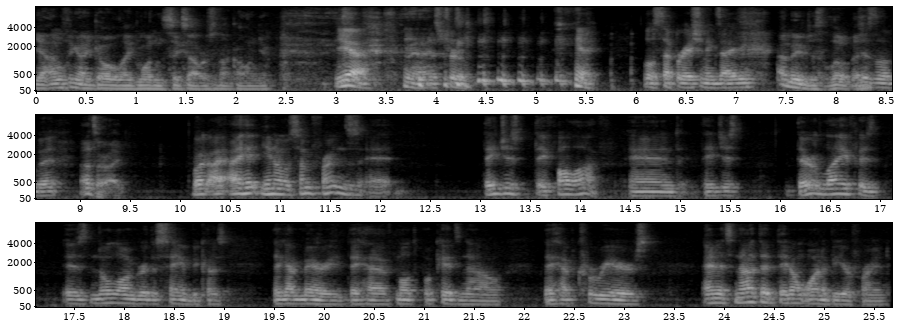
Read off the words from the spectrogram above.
Yeah, I don't think I'd go like more than six hours without calling you. Yeah, yeah, that's true. yeah, a little separation anxiety, Uh, maybe just a little bit. just a little bit. That's all right. But I, I hit, you know, some friends, eh, they just they fall off, and they just their life is is no longer the same because they got married, they have multiple kids now, they have careers, and it's not that they don't want to be your friend.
